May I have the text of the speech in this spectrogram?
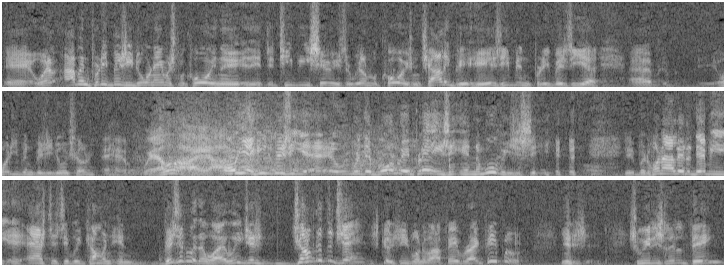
Uh, well, I've been pretty busy doing Amos McCoy in the, the, the TV series The Real McCoys, and Charlie here's he's been pretty busy. What have you been busy doing, Charlie? Uh, well, I. Uh... Oh yeah, he's busy uh, with the Broadway plays in, in the movies, you see. oh. But when our little Debbie uh, asked us if we'd come and, and visit with her, why we just jumped at the chance because she's one of our favorite people. Yes, sweetest little thing,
